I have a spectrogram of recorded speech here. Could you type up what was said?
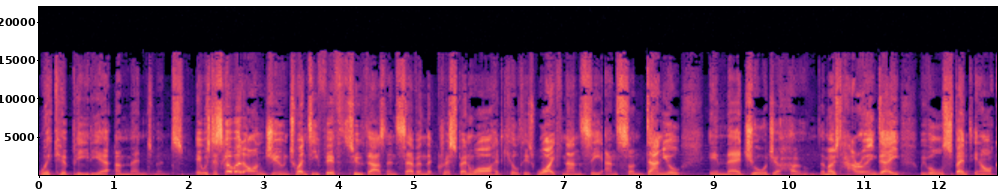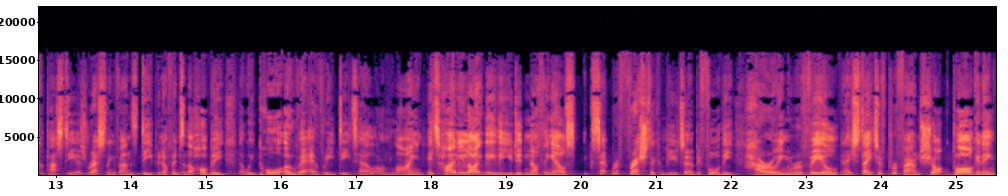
Wikipedia amendment. It was discovered on June 25th, 2007, that Chris Benoit had killed his wife Nancy and son Daniel in their Georgia home. The most harrowing day we've all spent in our capacity as wrestling fans, deep enough into the hobby that we pore over every detail online. It's highly likely that you did nothing else except refresh the computer before the harrowing reveal in a state of profound shock, bargaining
